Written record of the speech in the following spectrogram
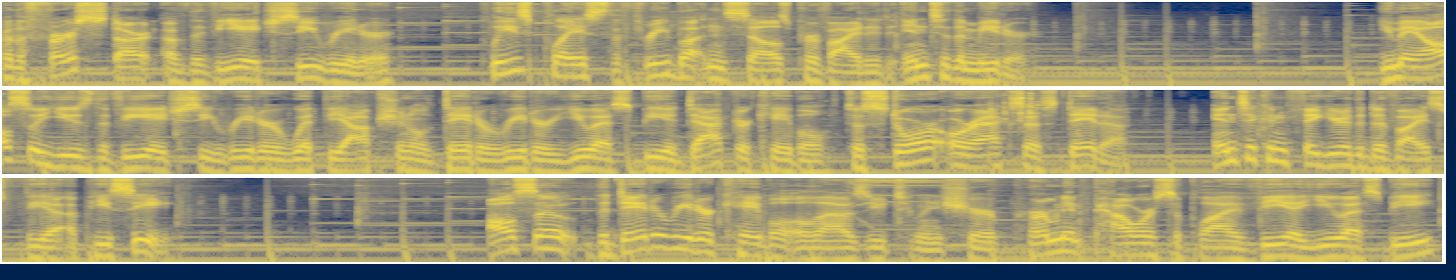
For the first start of the VHC reader, please place the three button cells provided into the meter. You may also use the VHC reader with the optional data reader USB adapter cable to store or access data and to configure the device via a PC. Also, the data reader cable allows you to ensure permanent power supply via USB,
